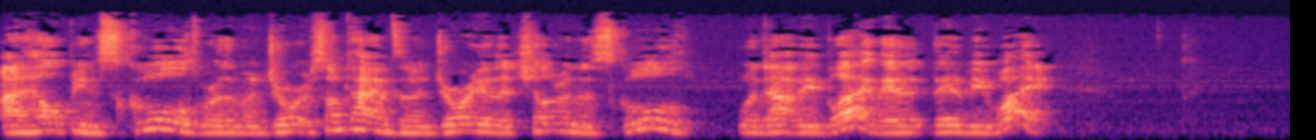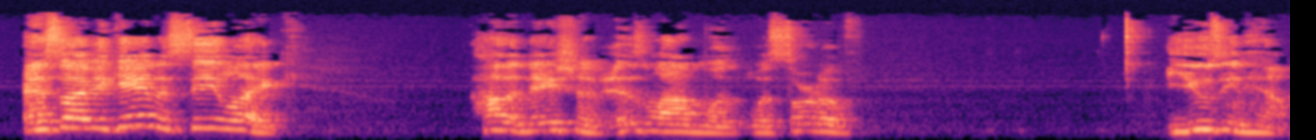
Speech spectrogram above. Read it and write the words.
on helping schools where the majority, sometimes the majority of the children in the schools would not be black; they they'd be white. And so I began to see like how the Nation of Islam was was sort of using him,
